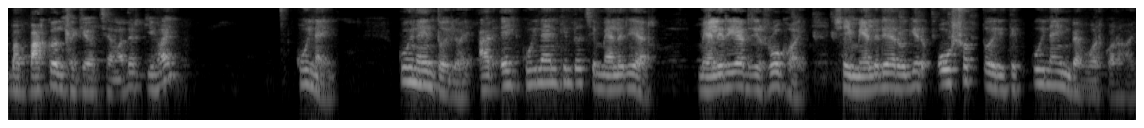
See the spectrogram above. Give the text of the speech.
বা বাকল থেকে হচ্ছে আমাদের কি হয়? কুইনাইন। কুইনাইন তৈরি হয়। আর এই কুইনাইন কিন্তু হচ্ছে ম্যালেরিয়ার ম্যালেরিয়ার যে রোগ হয়, সেই ম্যালেরিয়া রোগের ঔষধ তৈরিতে কুইনাইন ব্যবহার করা হয়।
